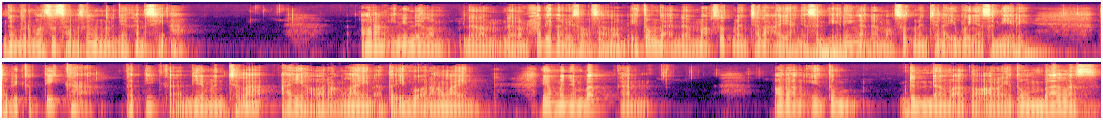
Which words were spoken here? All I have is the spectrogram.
nggak bermaksud sama sekali mengerjakan si A. Orang ini dalam dalam dalam hadis Nabi SAW itu nggak ada maksud mencela ayahnya sendiri nggak ada maksud mencela ibunya sendiri. Tapi ketika ketika dia mencela ayah orang lain atau ibu orang lain yang menyebabkan orang itu dendam atau orang itu membalas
